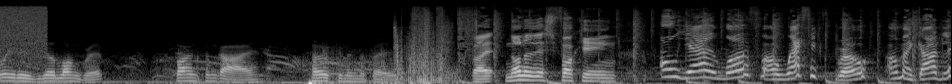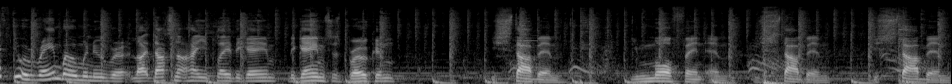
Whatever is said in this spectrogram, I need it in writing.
What you do is you go long grip, find some guy, poke him in the face. Right, none of this fucking. Oh yeah, I love uh, Wessex, bro. Oh my god, let's do a rainbow maneuver. Like that's not how you play the game. The game's just broken. You stab him. You morphine him. You stab him. You stab him.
